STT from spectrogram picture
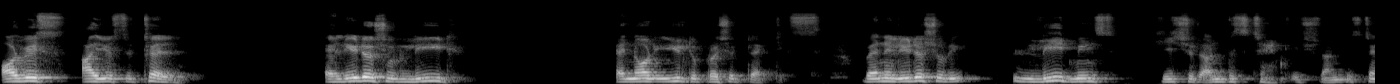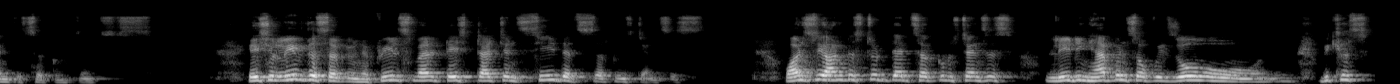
always I used to tell a leader should lead and not yield to pressure tactics. When a leader should lead means he should understand, he should understand the circumstances. He should leave the circumstances, feel, smell, taste, touch, and see the circumstances. Once he understood that circumstances, leading happens of its own because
